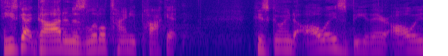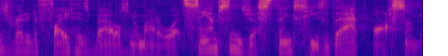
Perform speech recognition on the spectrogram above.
He's got God in his little tiny pocket who's going to always be there, always ready to fight his battles no matter what. Samson just thinks he's that awesome.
